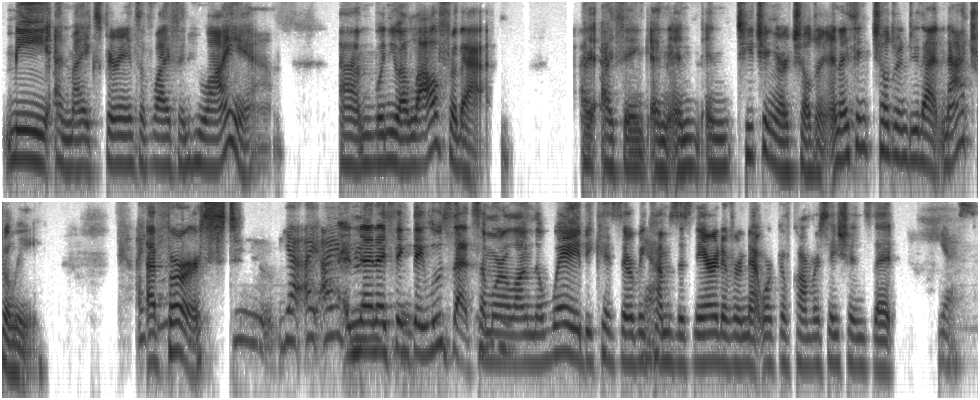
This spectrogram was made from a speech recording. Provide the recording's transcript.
me and my experience of life and who I am? Um, when you allow for that, I, I think, and and and teaching our children, and I think children do that naturally. I at first. Yeah, I, I and then I think you. they lose that somewhere mm-hmm. along the way because there becomes yeah. this narrative or network of conversations that yes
